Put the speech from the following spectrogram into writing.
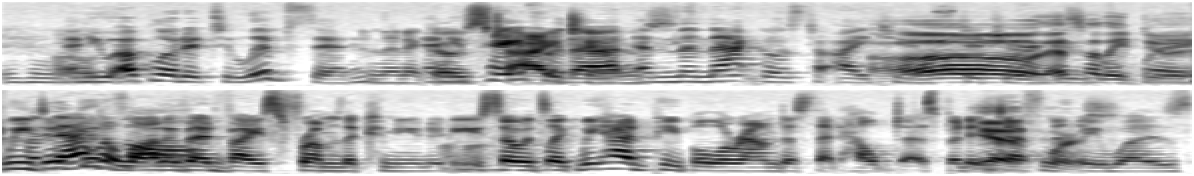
and you upload it to Libsyn, And then it you goes to pay for that, iTunes. and then that goes to iTunes. Oh, Stitcher, that's how they do Play. it. We But did get a lot of all- Uh-huh. advice from the community. So it's like we had people around us that helped us, but it Yeah, definitely was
